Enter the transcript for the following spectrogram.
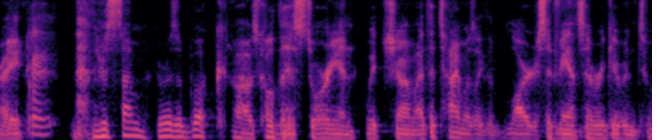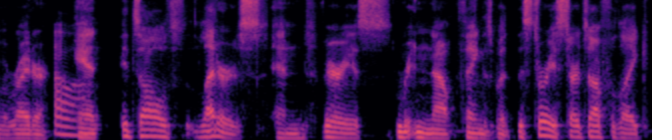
Right. Right. There's some, there was a book, uh, it was called The Historian, which um, at the time was like the largest advance ever given to a writer. Oh, wow. And it's all letters and various written out things. But the story starts off with like,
